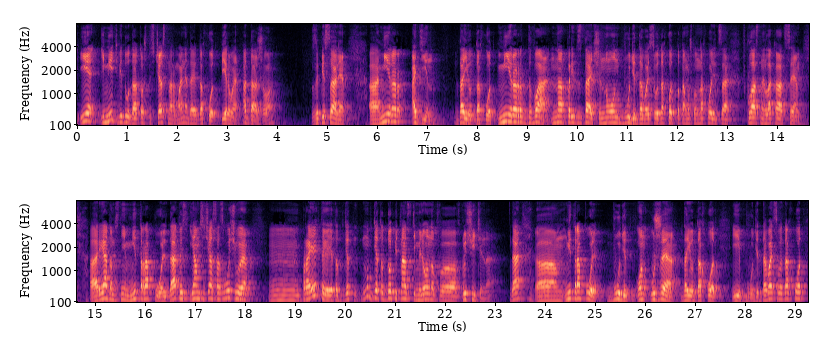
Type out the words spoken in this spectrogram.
И иметь в виду, да, то, что сейчас нормально дает доход. Первое, Adagio, записали. Mirror 1 дает доход. Mirror 2 на предсдаче, но он будет давать свой доход, потому что он находится в классной локации. Рядом с ним Метрополь, да, то есть я вам сейчас озвучиваю проекты, это где-то ну, где до 15 миллионов э, включительно. Да? Э, Метрополь будет, он уже дает доход и будет давать свой доход.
